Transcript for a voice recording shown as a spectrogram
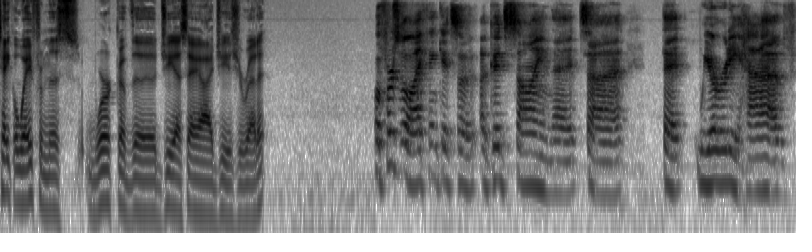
take away from this work of the GSAIG as you read it? Well, first of all, I think it's a, a good sign that uh, that we already have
